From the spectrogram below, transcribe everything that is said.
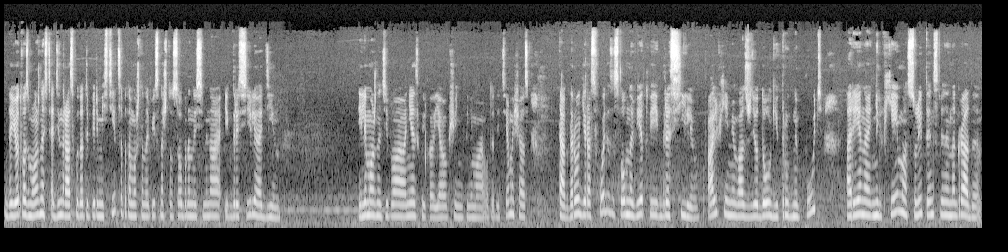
дает возможность один раз куда-то переместиться, потому что написано, что собранные семена Игдрасиля один. Или можно, типа, несколько, я вообще не понимаю вот этой темы сейчас. Так, дороги расходятся, словно ветви Игдрасиля. В Альфхейме вас ждет долгий и трудный путь. Арена Нильфхейма сулит таинственные награды.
